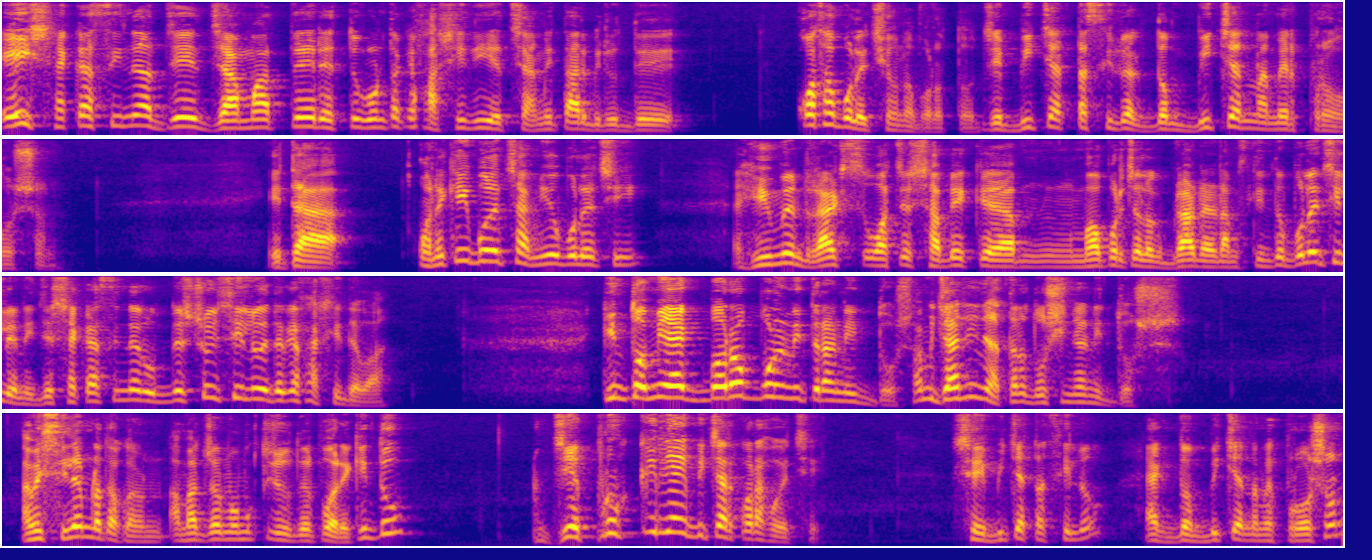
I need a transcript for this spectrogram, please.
এই শেখ হাসিনা যে জামাতের এতগুলো তাকে ফাঁসি দিয়েছে, আমি তার বিরুদ্ধে কথা বলেছি অনবরত, যে বিচারটা ছিল একদম বিচার নামের প্রহসন। এটা অনেকেই বলেছে, আমিও বলেছি। হিউম্যান রাইটস ওয়াচের সাবেক মহাপরিচালক ব্রাড অ্যাডামস কিন্তু বলেছিলেন যে শেখ হাসিনার উদ্দেশ্যই ছিল এদেরকে ফাঁসি দেওয়া। কিন্তু আমি একবারও বলিনি তারা নির্দোষ। আমি জানি না, তারা দোষী না নির্দোষ। আমি ছিলাম না তখন, আমার জন্ম মুক্তিযুদ্ধের পরে। কিন্তু যে প্রক্রিয়ায় বিচার করা হয়েছে, সেই বিচারটা ছিল একদম বিচার নামে প্রহসন।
